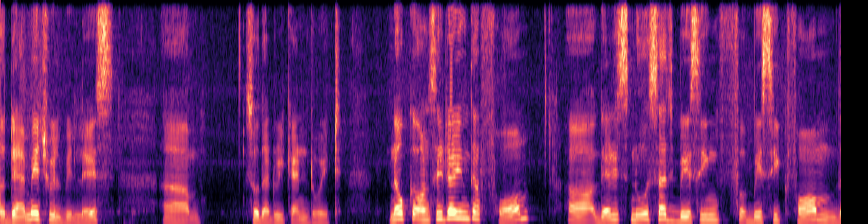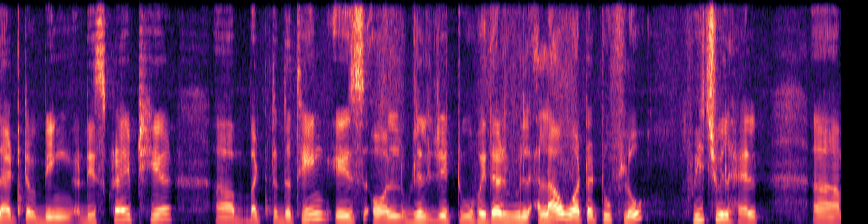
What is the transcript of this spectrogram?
the damage will be less um, so that we can do it. Now considering the form uh, there is no such basic basic form that uh, being described here, uh, but the thing is all related to whether we will allow water to flow which will help uh,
